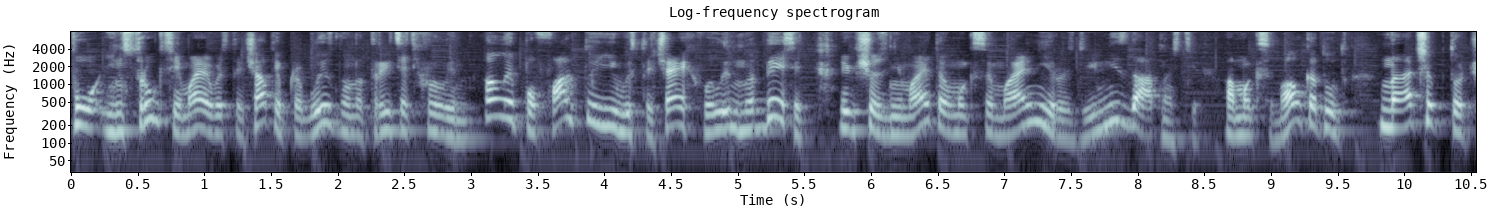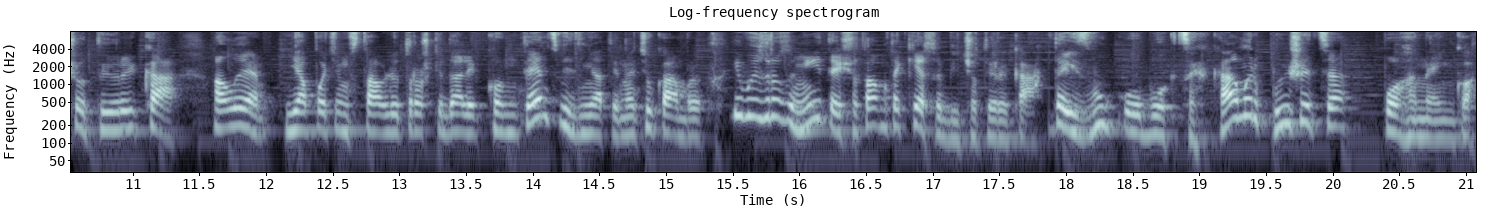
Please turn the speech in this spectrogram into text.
по інструкції має вистачати приблизно на 30 хвилин, але по факту її вистачає хвилин на 10, якщо знімаєте в максимальній роздільній здатності. А максималка тут, начебто, 4К. Але я потім вставлю трошки далі контент відзняти на цю камеру, і ви зрозумієте, що там таке собі 4К. Та й звук обох цих камер пишеться поганенько.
